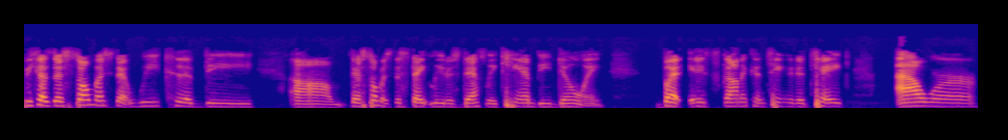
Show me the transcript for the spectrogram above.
because there's so much that we could be um, there's so much the state leaders definitely can be doing, but it's going to continue to take our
